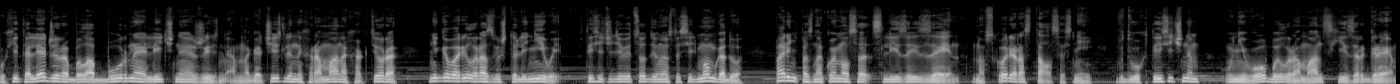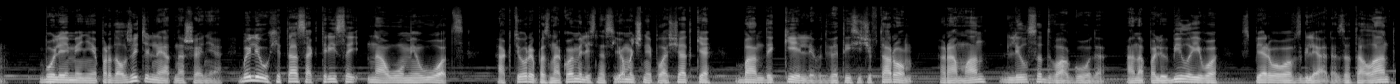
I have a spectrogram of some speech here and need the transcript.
У Хита Леджера была бурная личная жизнь, о многочисленных романах актера не говорил разве что ленивый. В 1997 году Парень познакомился с Лизой Зейн, но вскоре расстался с ней. В 2000-м у него был роман с Хизер Грэм. Более-менее продолжительные отношения были у Хита с актрисой Наоми Уотс. Актеры познакомились на съемочной площадке «Банды Келли» в 2002-м. Роман длился два года. Она полюбила его с первого взгляда за талант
